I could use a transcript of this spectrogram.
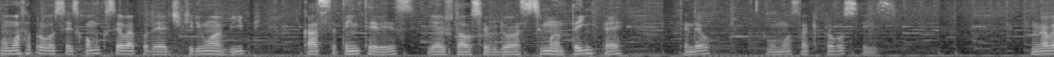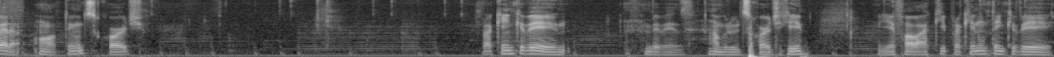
Vou mostrar pra vocês como que você vai poder adquirir uma VIP, caso você tenha interesse, e ajudar o servidor a se manter em pé, entendeu? Vou mostrar aqui pra vocês. Galera, ó, tem um Discord. Pra quem quer ver... Beleza, abri o Discord aqui. Eu ia falar aqui, pra quem não tem que ver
